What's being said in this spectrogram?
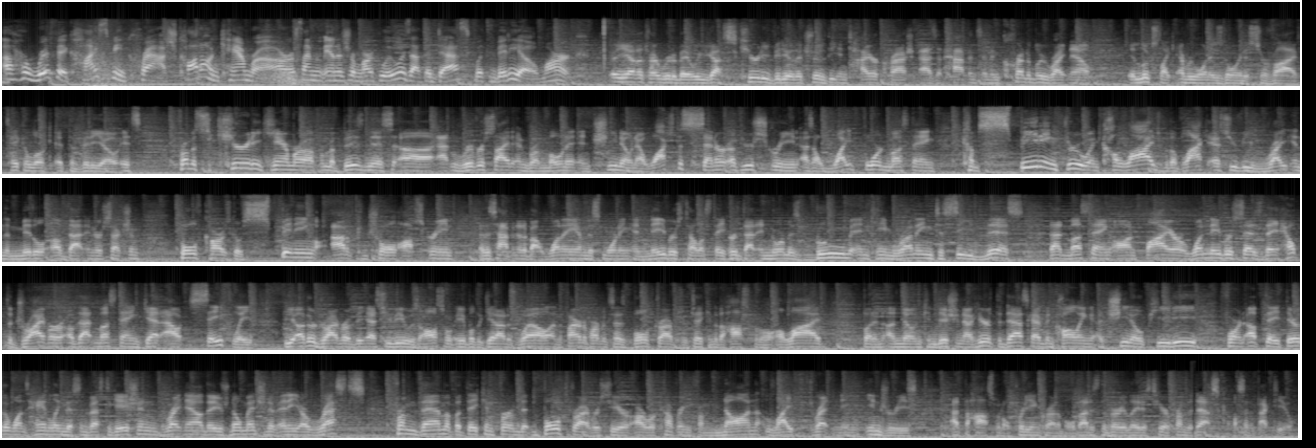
A horrific high-speed crash caught on camera. Our assignment manager Mark Liu is at the desk with video. Mark. Yeah, that's right, Rudabeh. We got security video that shows the entire crash as it happens, and incredibly right now, it looks like everyone is going to survive. Take a look at the video. It's from a security camera from a business uh, at Riverside and Ramona and Chino. Now watch the center of your screen as a white Ford Mustang comes speeding through and collides with a black SUV right in the middle of that intersection. Both cars go spinning out of control off screen. And this happened at about 1 a.m. this morning, and neighbors tell us they heard that enormous boom and came running to see this, that Mustang on fire. One neighbor says they helped the driver of that Mustang get out safely. The other driver of the SUV was also able to get out as well, and the fire department says both drivers were taken to the hospital alive, but in unknown condition. Now, here at the desk, I've been calling a Chino PD for an update. They're the ones handling this investigation. Right now, there's no mention of any arrests from them, but they confirmed that both drivers here are recovering from non-life threatening injuries at the hospital. Pretty incredible. That is the very latest here from the desk. I'll send it back to you.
